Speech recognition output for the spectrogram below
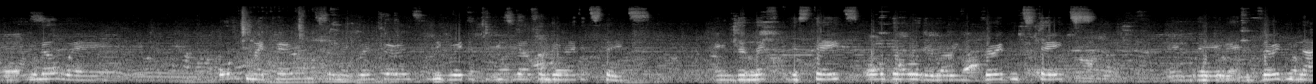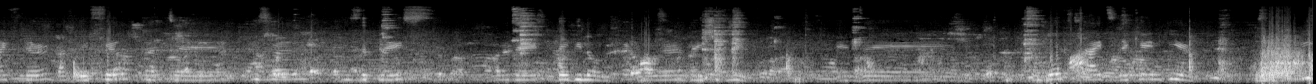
Uh, you know, uh, both my parents and my grandparents immigrated to Israel from the United States. And they left the States, although they were in very good states, and they had a very good life there, but they felt that uh, Israel is the place where they, they belong, where they should live. And uh, on both sides they came here. Me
